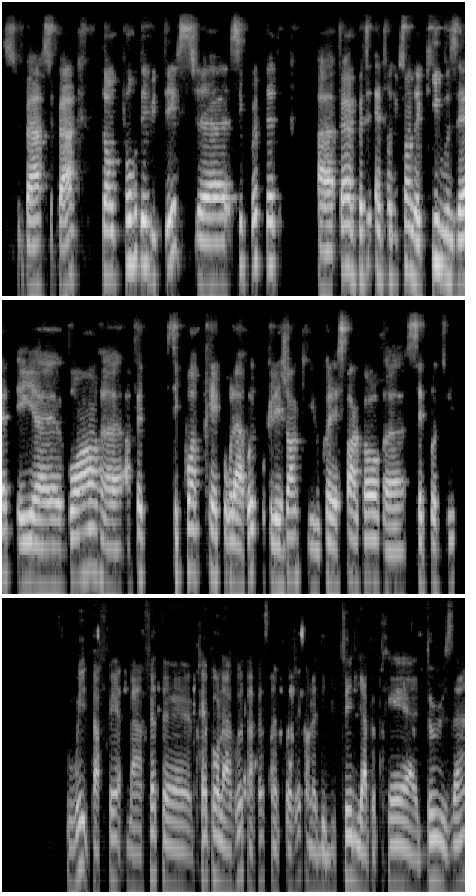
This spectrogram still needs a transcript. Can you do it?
Super, super. Donc, pour débuter, si vous pouvez peut-être euh, faire une petite introduction de qui vous êtes et euh, voir, euh, en fait, c'est quoi Prêt pour la route pour que les gens qui ne vous connaissent pas encore euh, cette produit. Oui, parfait. Ben, en fait, Prêt pour la route, en fait, c'est un projet qu'on a débuté il y a à peu près deux ans.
